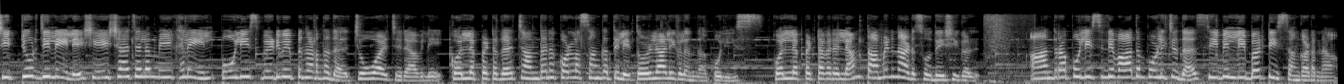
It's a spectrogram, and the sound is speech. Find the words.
ചിറ്റൂർ ജില്ലയിലെ ശേഷാചലം മേഖലയിൽ പോലീസ് വെടിവയ്പ് നടന്നത് ചൊവ്വാഴ്ച രാവിലെ. കൊല്ലപ്പെട്ടത് ചന്ദനക്കൊള്ള സംഘത്തിലെ തൊഴിലാളികളെന്ന് പോലീസ്. കൊല്ലപ്പെട്ടവരെല്ലാം തമിഴ്നാട് സ്വദേശികൾ. ആന്ധ്ര പോലീസിന്റെ വാദം പൊളിച്ചത് സിവിൽ ലിബർട്ടി സംഘടന.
